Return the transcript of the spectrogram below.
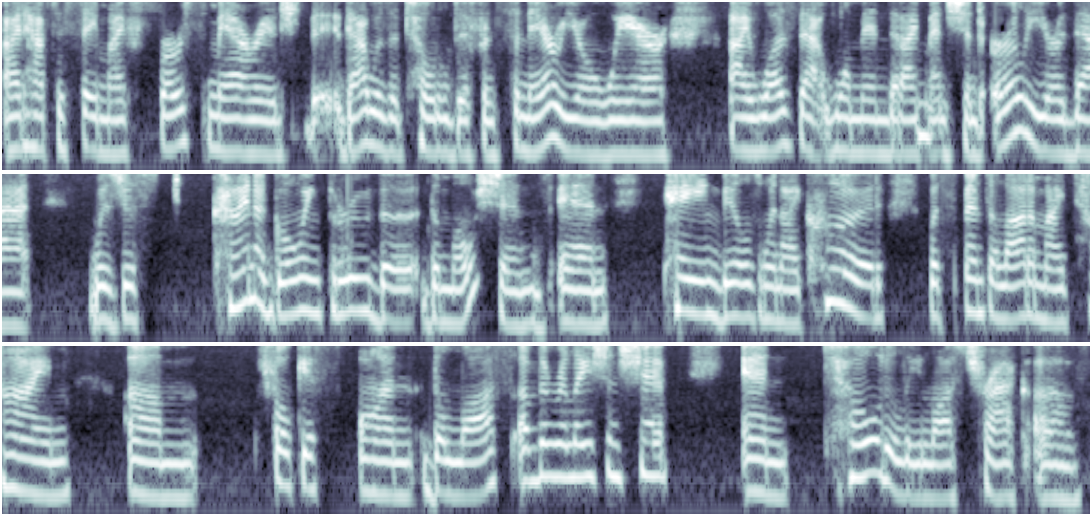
I'd have to say my first marriage, that was a total different scenario where I was that woman that I mentioned earlier that was just kind of going through the the motions and paying bills when I could, but spent a lot of my time um, focused on the loss of the relationship and totally lost track of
